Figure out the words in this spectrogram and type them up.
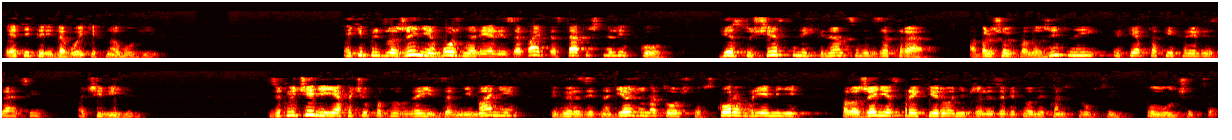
этой передовой технологии. Эти предложения можно реализовать достаточно легко, без существенных финансовых затрат, а большой положительный эффект от их реализации очевиден. В заключение я хочу поблагодарить за внимание и выразить надежду на то, что в скором времени положение с проектированием железобетонных конструкций улучшится.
